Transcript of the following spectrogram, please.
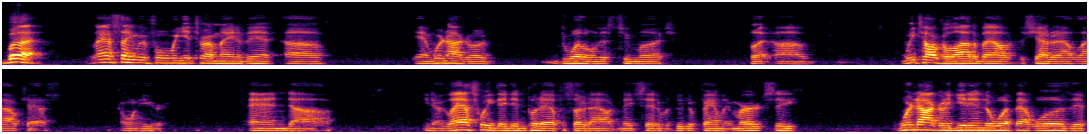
But last thing before we get to our main event, uh, and we're not going to dwell on this too much, but uh, we talk a lot about the Shout It Out Loudcast on here. And, uh, you know, last week they didn't put an episode out and they said it was due to a family emergency. We're not going to get into what that was. If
